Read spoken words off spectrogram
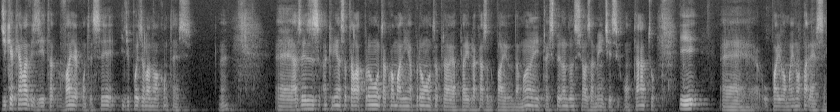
de que aquela visita vai acontecer e depois ela não acontece. Né? É, às vezes a criança está lá pronta, com a malinha pronta para ir para a casa do pai ou da mãe, está esperando ansiosamente esse contato e é, o pai ou a mãe não aparecem.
